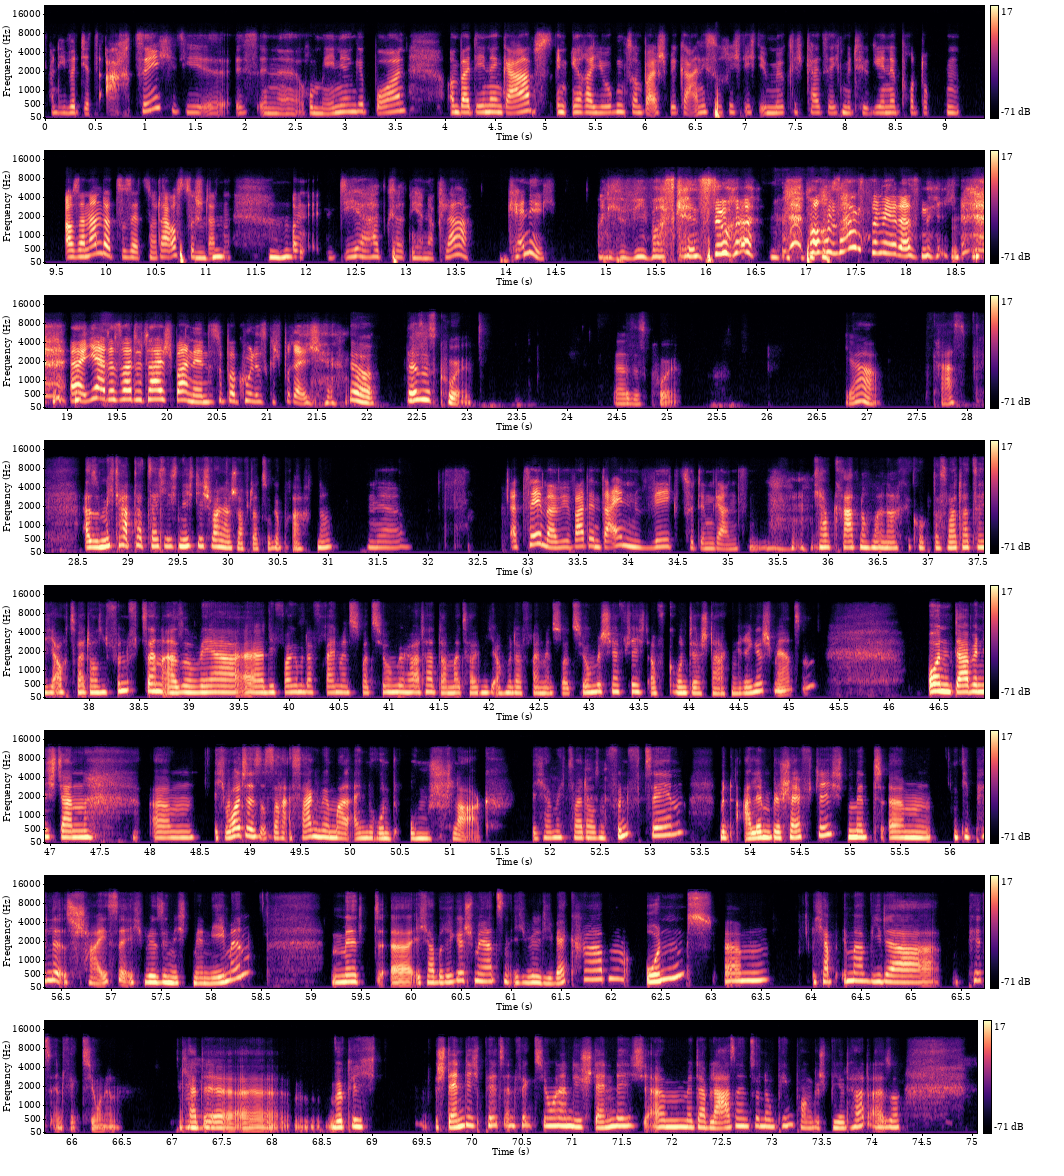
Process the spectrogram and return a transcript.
Und die wird jetzt 80, sie äh, ist in äh, Rumänien geboren. Und bei denen gab es in ihrer Jugend zum Beispiel gar nicht so richtig die Möglichkeit, sich mit Hygieneprodukten auseinanderzusetzen oder auszustatten. Mhm. Mhm. Und die hat gesagt, ja, na klar, kenne ich. Und ich so, wie, was kennst du? Warum sagst du mir das nicht? äh, ja, das war total spannend. Super cooles Gespräch. Ja, das ist cool. Das ist cool. Ja, krass. Also mich hat tatsächlich nicht die Schwangerschaft dazu gebracht, ne? Ja. Erzähl mal, wie war denn dein Weg zu dem Ganzen? Ich habe gerade nochmal nachgeguckt. Das war tatsächlich auch 2015. Also wer äh, die Folge mit der freien Menstruation gehört hat, damals habe ich mich auch mit der freien Menstruation beschäftigt, aufgrund der starken Regelschmerzen. Und da bin ich dann, ähm, ich wollte, sagen wir mal, einen Rundumschlag. Ich habe mich 2015 mit allem beschäftigt, mit ähm, die Pille ist scheiße, ich will sie nicht mehr nehmen mit, äh, ich habe Regelschmerzen, ich will die weghaben und ähm, ich habe immer wieder Pilzinfektionen. Ich mhm. hatte äh, wirklich ständig Pilzinfektionen, die ständig ähm, mit der Blasenentzündung Ping-Pong gespielt hat. Also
